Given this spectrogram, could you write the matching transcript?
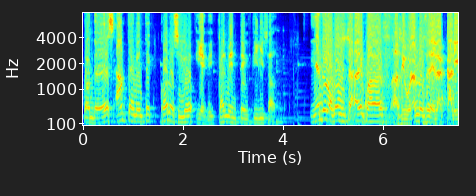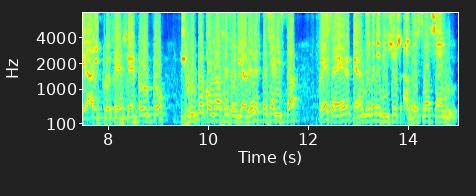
donde es ampliamente conocido y eficazmente utilizado. Siguiendo las dosis adecuadas, asegurándose de la calidad y procedencia del producto y junto con la asesoría del especialista, puede traer grandes beneficios a nuestra salud.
